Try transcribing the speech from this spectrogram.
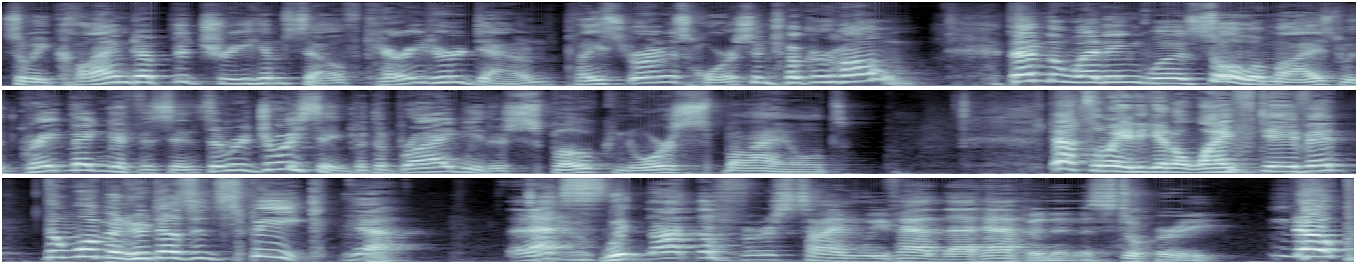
So he climbed up the tree himself, carried her down, placed her on his horse, and took her home. Then the wedding was solemnized with great magnificence and rejoicing, but the bride neither spoke nor smiled. That's the way to get a wife, David. The woman who doesn't speak. Yeah. That's With- not the first time we've had that happen in a story. Nope.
